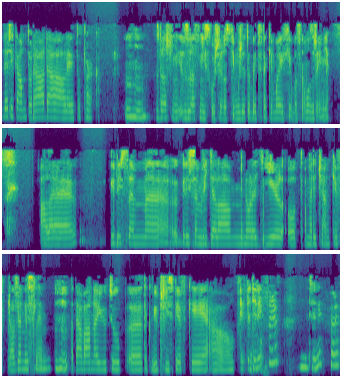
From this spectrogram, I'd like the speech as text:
neříkám to ráda, ale je to tak. Mm-hmm. Z, vlastní, z vlastní zkušenosti může to být taky moje chyba, samozřejmě. Ale když jsem, když jsem viděla minulý díl od američanky v Praze, myslím, mm-hmm. a dává na YouTube uh, takový příspěvky a... Je to Jennifer? Jennifer?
